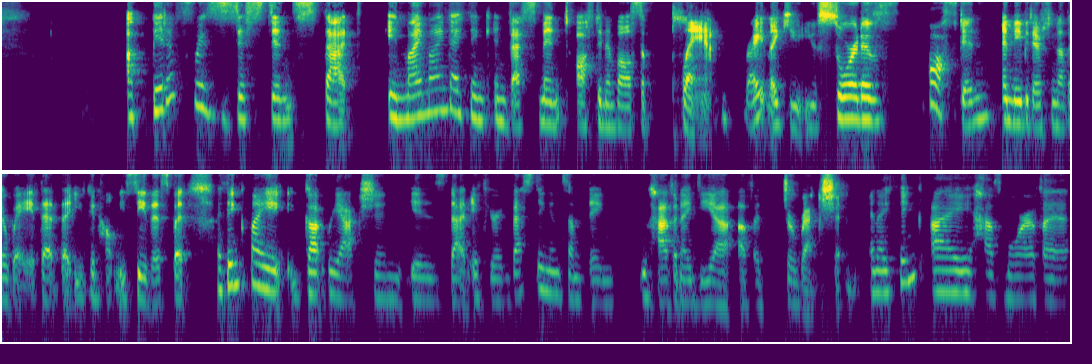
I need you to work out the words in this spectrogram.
a bit of resistance that in my mind i think investment often involves a plan right like you you sort of often and maybe there's another way that that you can help me see this but i think my gut reaction is that if you're investing in something you have an idea of a direction and i think i have more of a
